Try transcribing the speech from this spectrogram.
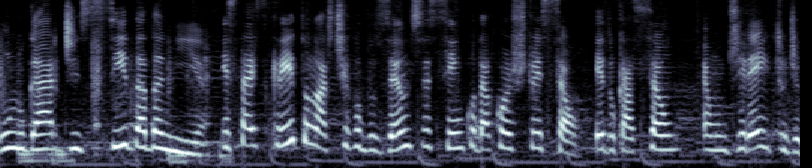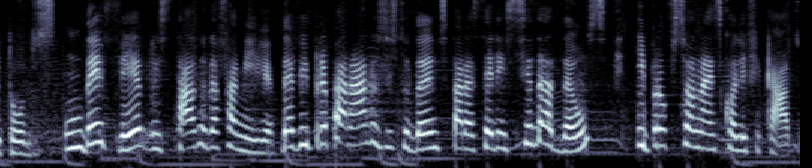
Um lugar de cidadania. Está escrito no artigo 205 da Constituição: educação é um direito de todos, um dever do Estado e da família. Deve preparar os estudantes para serem cidadãos e profissionais qualificados.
